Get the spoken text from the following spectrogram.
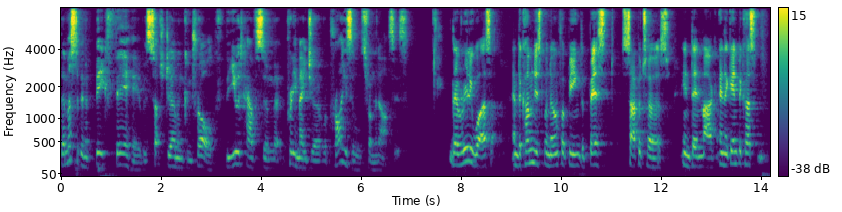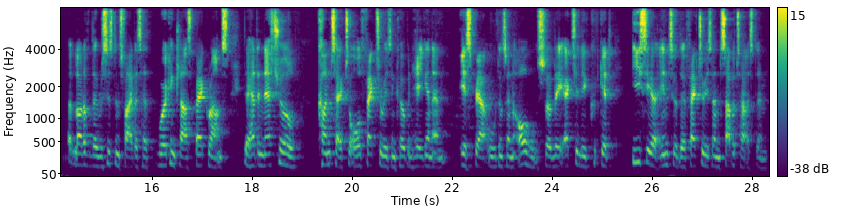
there must have been a big fear here with such German control that you would have some pretty major reprisals from the Nazis. There really was. And the communists were known for being the best saboteurs in Denmark. And again, because a lot of the resistance fighters had working class backgrounds, they had a natural contact to all factories in Copenhagen and Esbjerg, Odense, and Aarhus. So they actually could get easier into the factories and sabotage them.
